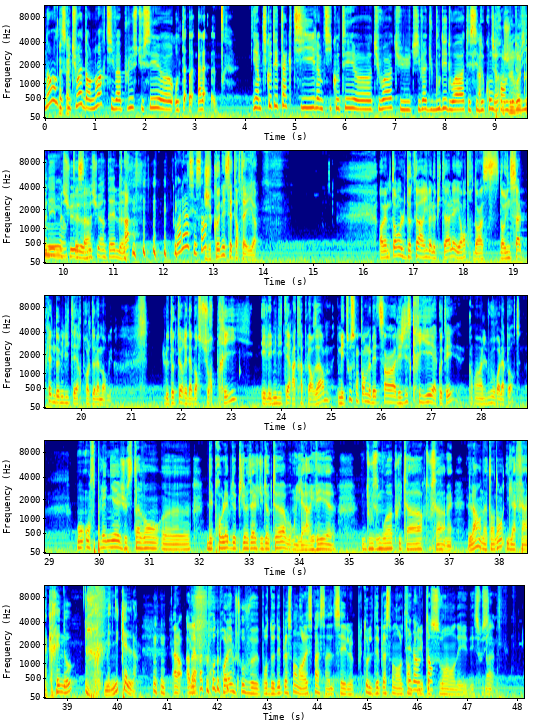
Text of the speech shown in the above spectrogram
Non, parce que tu vois, dans le noir, tu vas plus, tu sais, euh, au ta- à la- Il y a un petit côté tactile, un petit côté, euh, tu vois, tu y vas du bout des doigts, t'essaies de Ah, tiens, comprendre, je de reconnais deviner. euh. monsieur, C'est ça. monsieur Intel. Ah. Voilà, c'est ça. Je connais cet orteil. En même temps, le docteur arrive à l'hôpital et entre dans, un- dans une salle pleine de militaires proche de la morgue. Le docteur est d'abord surpris et les militaires attrapent leurs armes, mais tous entendent le médecin légiste crier à côté quand elle ouvre la porte. On, on se plaignait juste avant euh, des problèmes de pilotage du docteur. Bon, il est arrivé euh, 12 mois plus tard, tout ça. Mais là, en attendant, il a fait un créneau, mais nickel. Alors, Ah il bah. n'a pas trop de problèmes, je trouve, euh, pour de déplacement dans l'espace. hein. C'est le, plutôt le déplacement dans le temps dans qui le lui pose souvent des, des soucis. Ouais.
